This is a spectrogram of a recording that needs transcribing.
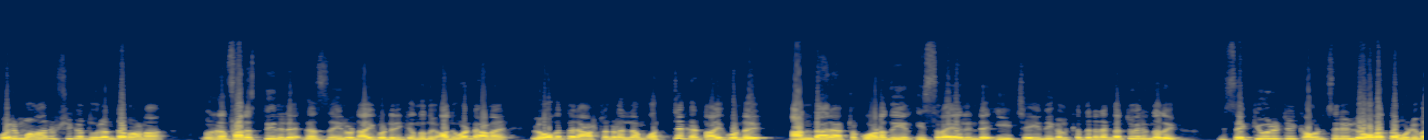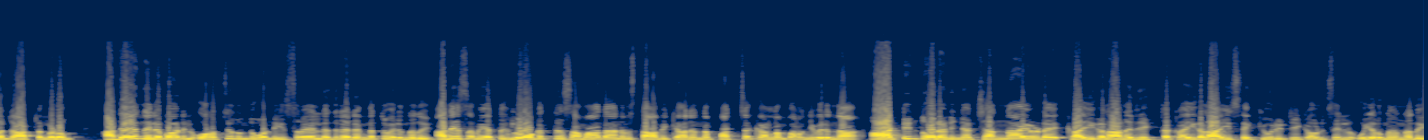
ഒരു മാനുഷിക ദുരന്തമാണ് ഫലസ്തീനിലെ ഗസയിൽ ഉണ്ടായിക്കൊണ്ടിരിക്കുന്നത് അതുകൊണ്ടാണ് ലോകത്തെ രാഷ്ട്രങ്ങളെല്ലാം ഒറ്റക്കെട്ടായിക്കൊണ്ട് അന്താരാഷ്ട്ര കോടതിയിൽ ഇസ്രയേലിന്റെ ഈ ചെയ്തികൾക്കെതിരെ രംഗത്ത് വരുന്നത്. സെക്യൂരിറ്റി കൗൺസിലിൽ ലോകത്തെ മുഴുവൻ രാഷ്ട്രങ്ങളും അതേ നിലപാടിൽ ഉറച്ചു നിന്നുകൊണ്ട് ഇസ്രയേലിനെതിരെ രംഗത്ത് വരുന്നത്. അതേ സമയത്ത് ലോകത്ത് സമാധാനം സ്ഥാപിക്കാൻ എന്ന പച്ചക്കള്ളം പറഞ്ഞു വരുന്ന ആട്ടിൻ തോലണിഞ്ഞ ചന്നായുടെ കൈകളാണ് രക്ത കൈകളായി സെക്യൂരിറ്റി കൗൺസിലിൽ ഉയർന്നു നിന്നത്.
